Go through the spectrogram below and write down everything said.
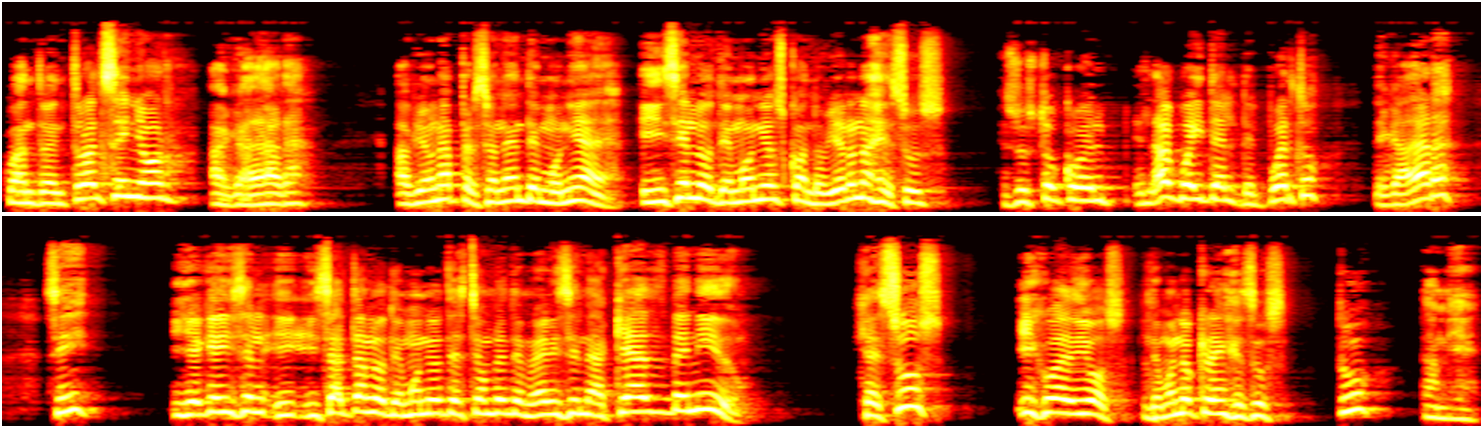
Cuando entró el Señor a Gadara, había una persona endemoniada. Y dicen los demonios cuando vieron a Jesús, Jesús tocó el, agua del, del, puerto de Gadara, ¿sí? Y llega y, dicen, y, saltan los demonios de este hombre endemoniado y dicen, ¿a qué has venido? Jesús, Hijo de Dios. El demonio cree en Jesús. Tú también.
